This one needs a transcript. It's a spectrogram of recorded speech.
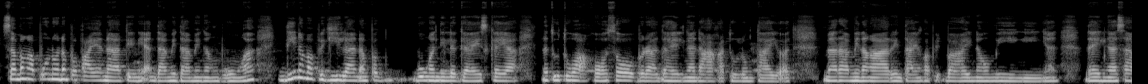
sa mga puno ng papaya natin, eh, ang dami-dami ng bunga. Hindi na mapigilan ang pagbunga nila guys. Kaya natutuwa ako sobra dahil nga nakakatulong tayo. At marami na nga rin tayong kapitbahay na humihingi niyan. Dahil nga sa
